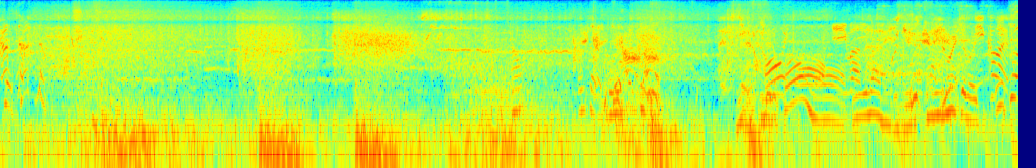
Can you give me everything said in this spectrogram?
やったー。ต้องใส่ตัวนี้ 今の行くわ行くわ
